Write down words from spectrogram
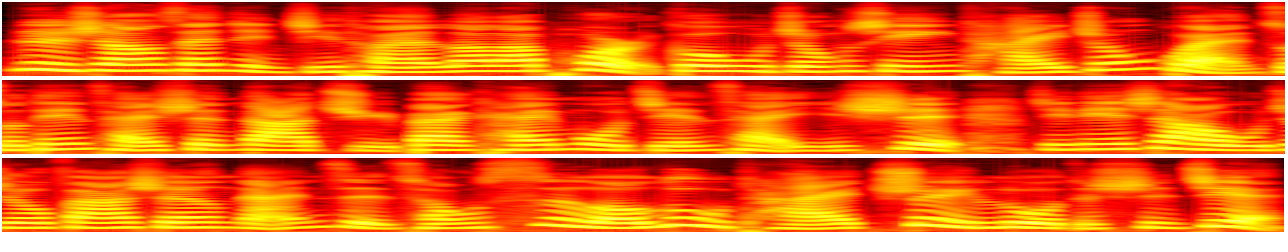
日商三井集团拉拉 port 购物中心台中馆昨天才盛大举办开幕剪彩仪式，今天下午就发生男子从四楼露台坠落的事件，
